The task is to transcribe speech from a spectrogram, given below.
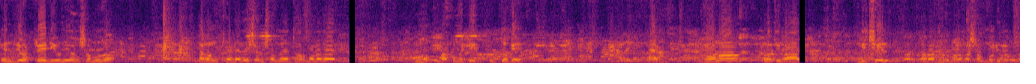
কেন্দ্রীয় ট্রেড ইউনিয়ন সমূহ এবং ফেডারেশন সমূহের ধর্মনগর মহকুমা কমিটির উদ্যোগে এক গণ প্রতিবাদ মিছিল আবার ধর্মনগর সংগঠিত করব।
